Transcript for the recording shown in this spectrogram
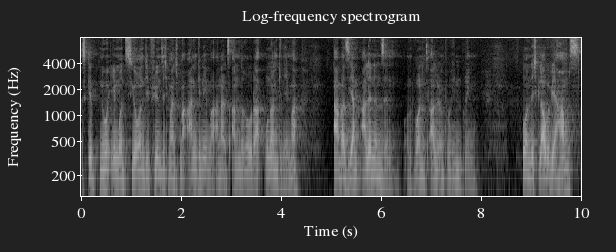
es gibt nur Emotionen, die fühlen sich manchmal angenehmer an als andere oder unangenehmer aber sie haben alle einen Sinn und wollen uns alle irgendwo hinbringen. Und ich glaube, wir haben es,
